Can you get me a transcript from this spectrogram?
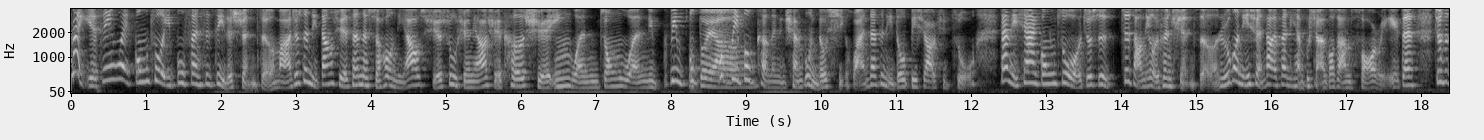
那也是因为工作一部分是自己的选择嘛，就是你当学生的时候，你要学数学，你要学科学、英文、中文，你并不对啊，不并不可能你全部你都喜欢，但是你都必须要去做。但你现在工作就是至少你有一份选择，如果你选到一份你很不喜欢的工作，I'm sorry，但就是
